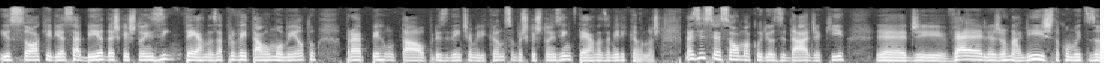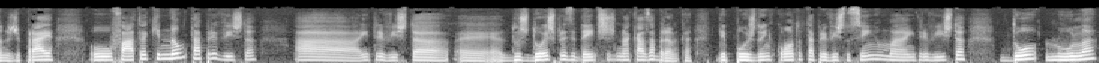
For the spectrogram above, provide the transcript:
e só queria saber das questões internas. Aproveitava o momento para perguntar ao presidente americano sobre as questões internas americanas. Mas isso é só uma curiosidade aqui é, de velha jornalista com muitos anos de praia. O fato é que não está prevista a entrevista é, dos dois presidentes na Casa Branca. Depois do encontro está previsto sim uma entrevista do Lula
